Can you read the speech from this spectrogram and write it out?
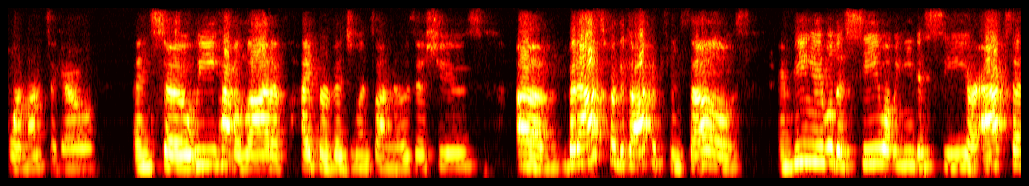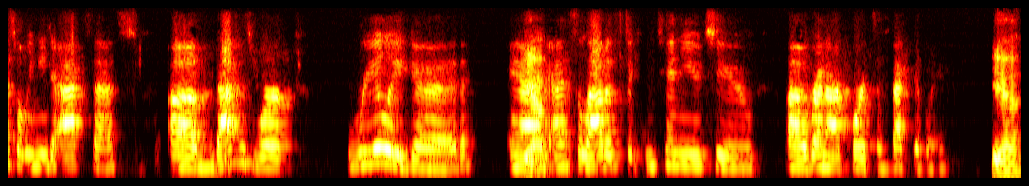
four months ago. And so we have a lot of hyper vigilance on those issues. Um, but as for the dockets themselves and being able to see what we need to see or access what we need to access, um, that has worked really good and Yeah. has allowed us to continue to uh, run our courts effectively. Yeah,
